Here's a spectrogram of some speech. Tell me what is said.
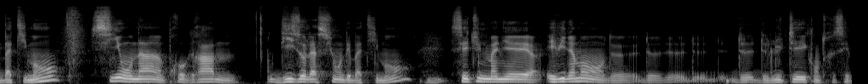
bâtiments. Si on a un programme d'isolation des bâtiments, mmh. c'est une manière évidemment de, de, lutter contre ces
